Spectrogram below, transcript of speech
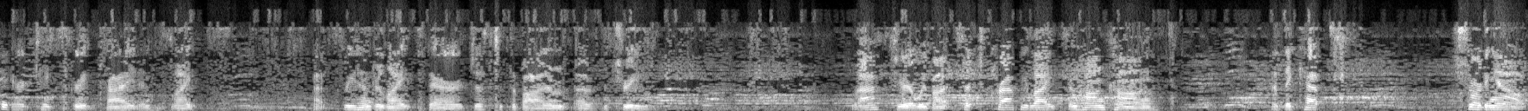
Erik takes great pride in his lights. About 300 lights there, just at the bottom of the tree. Last year, we bought such crappy lights in Hong Kong that they kept shorting out.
